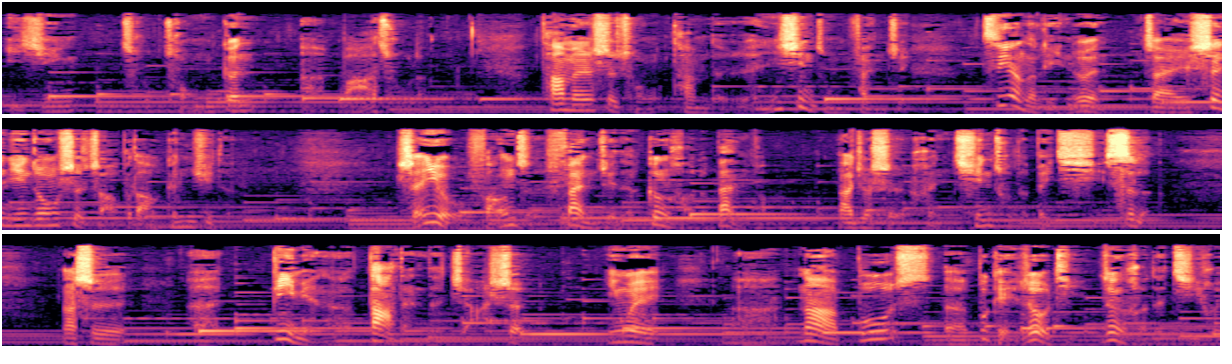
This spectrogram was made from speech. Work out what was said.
已经从从根啊拔除了，他们是从他们的人性中犯罪，这样的理论在圣经中是找不到根据的。神有防止犯罪的更好的办法，那就是很清楚的被启示了，那是呃避免了大胆的假设，因为啊那不是呃不给肉体任何的机会，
